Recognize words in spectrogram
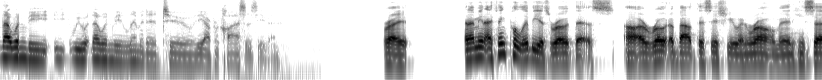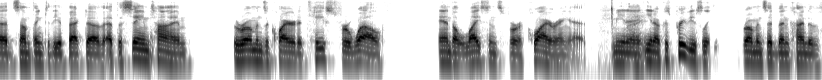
that wouldn't be we that wouldn't be limited to the upper classes even. Right. And I mean, I think Polybius wrote this, uh, or wrote about this issue in Rome, and he said something to the effect of At the same time, the Romans acquired a taste for wealth and a license for acquiring it. Meaning, Right. you know, because previously Romans had been kind of,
